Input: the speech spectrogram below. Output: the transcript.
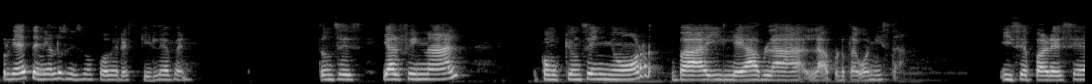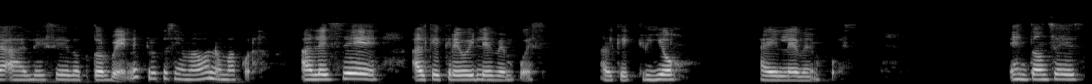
porque ella tenía los mismos poderes que Eleven. Entonces, y al final, como que un señor va y le habla a la protagonista y se parece al ese doctor Bennett, creo que se llamaba, no me acuerdo, al ese, al que creó Eleven, pues, al que crió a Eleven, pues. Entonces,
